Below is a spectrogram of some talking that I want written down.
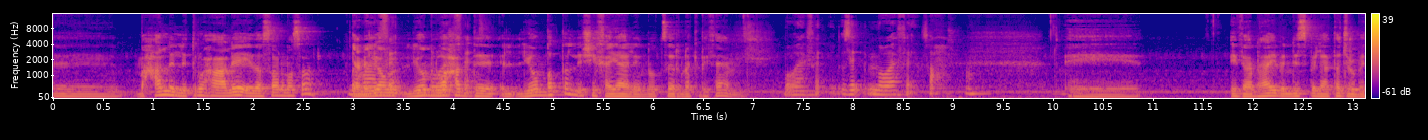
آه، محل اللي تروح عليه إذا صار ما صار يعني اليوم اليوم بوافق. الواحد اليوم بطل شيء خيالي إنه تصير نكبة ثانية بوافق زي بوافق صح آه. إيه، إذا هاي بالنسبة لتجربة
